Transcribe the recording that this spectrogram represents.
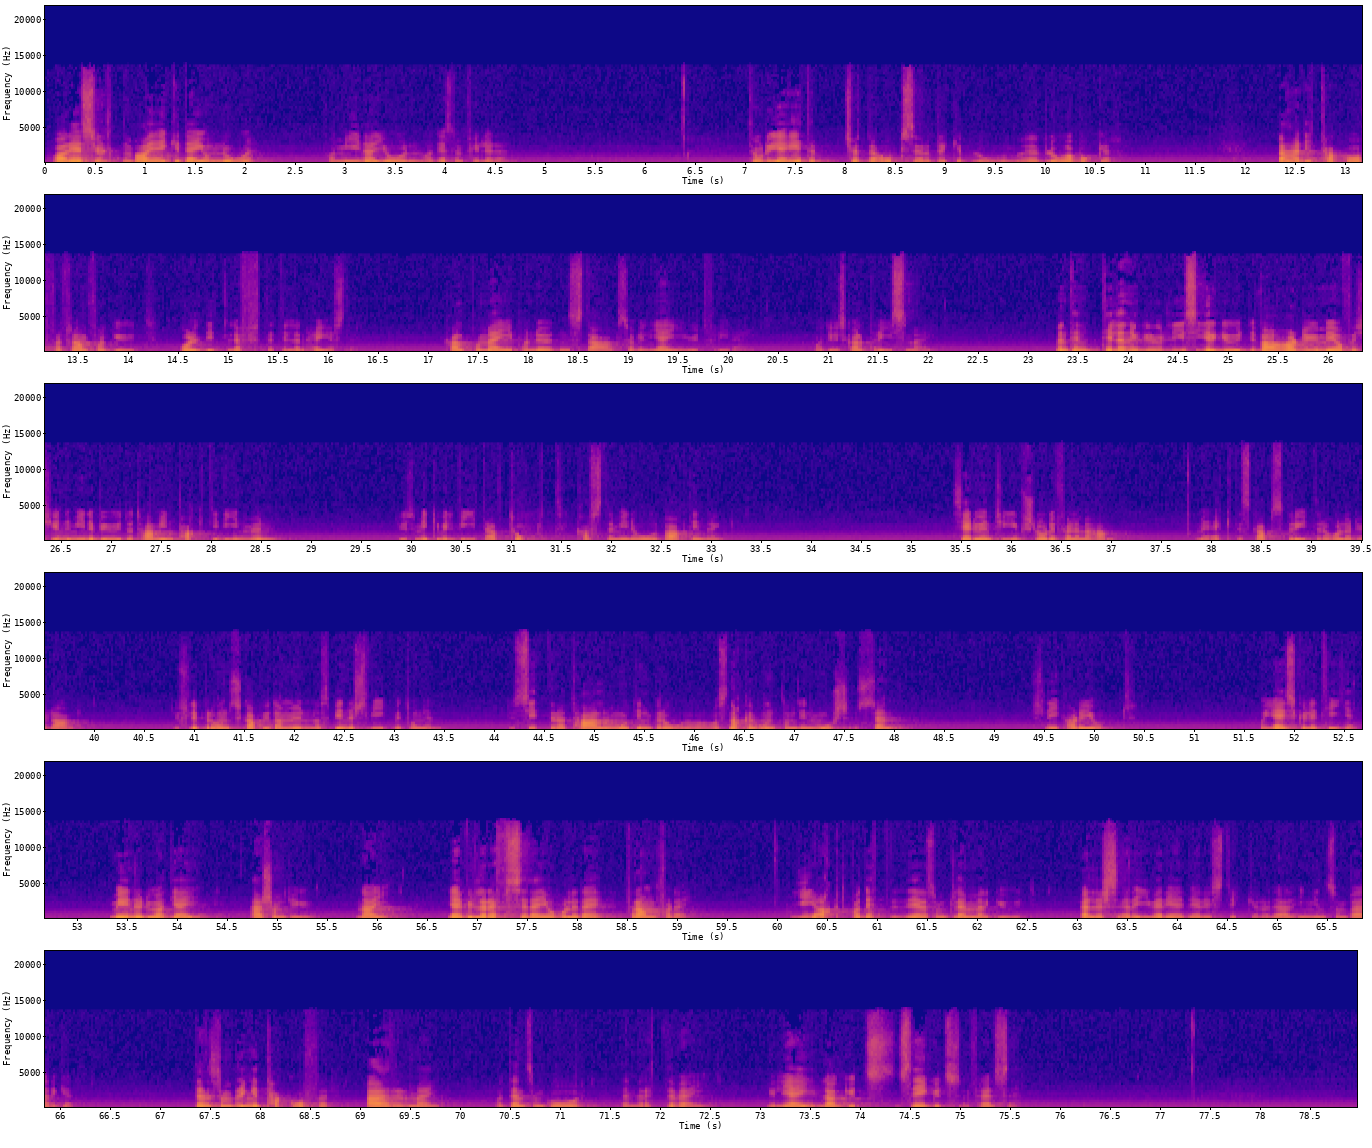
Var jeg sulten, ba jeg ikke deg om noe, for min er jorden og det som fyller den. Tror du jeg eter kjøtt av okser og drikker blod, eh, blod av bukker? Bær ditt takkeoffer framfor Gud, hold ditt løfte til den høyeste. Kall på meg på nødens dag, så vil jeg utfri deg, og du skal prise meg. Men til, til den ugudelige sier Gud, hva har du med å forkynne mine bud og ta min pakt i din munn? Du som ikke vil vite av tukt, kaster mine ord bak din rygg. Ser du en tyv, slår du følge med ham. Med ekteskapsbrytere holder du lag. Du slipper ondskap ut av munnen og spinner svik med tungen. Du sitter og taler mot din bror og snakker ondt om din mors sønn. Slik har du gjort. Og jeg skulle tie? Mener du at jeg er som du? Nei, jeg vil refse deg og holde deg fram for deg. Gi akt på dette, dere som glemmer Gud. Ellers river jeg dere i stykker, og det er ingen som berger. Den som bringer takkoffer, ærer meg, og den som går den rette vei, vil jeg la Guds, se Guds frelse.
